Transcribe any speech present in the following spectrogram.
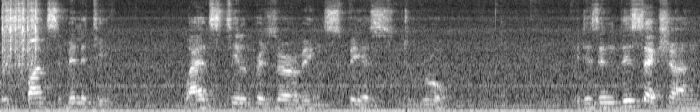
responsibility while still preserving space to grow. It is in this section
